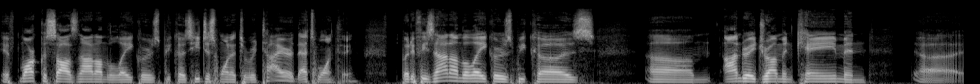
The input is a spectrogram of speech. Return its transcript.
if Marc is not on the Lakers because he just wanted to retire, that's one thing. But if he's not on the Lakers because um, Andre Drummond came and uh,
